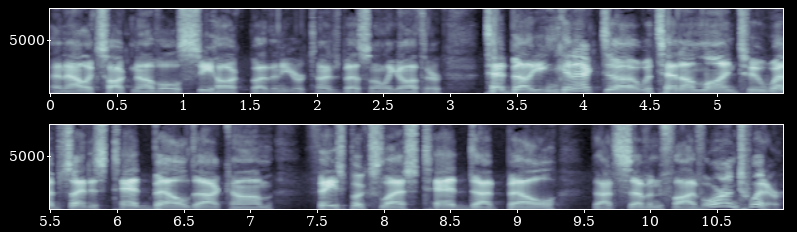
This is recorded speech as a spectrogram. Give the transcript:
An Alex Hawke novel, Sea Hawke, by the New York Times bestselling author Ted Bell. You can connect uh, with Ted online too. Website is tedbell.com, Facebook slash ted.bell.75, or on Twitter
